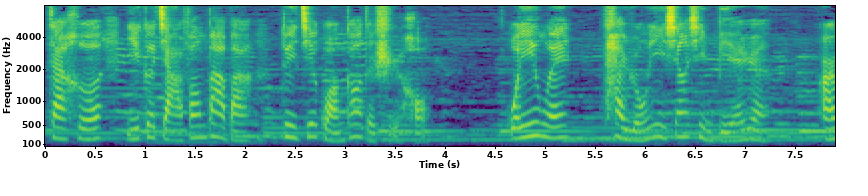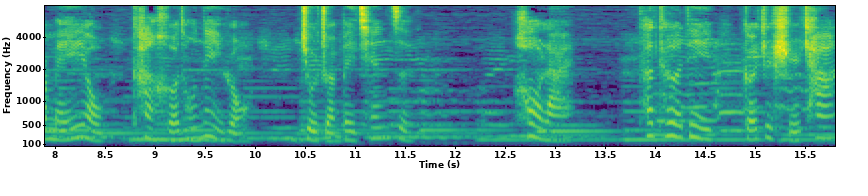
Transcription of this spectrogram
在和一个甲方爸爸对接广告的时候，我因为。太容易相信别人，而没有看合同内容就准备签字。后来，他特地隔着时差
